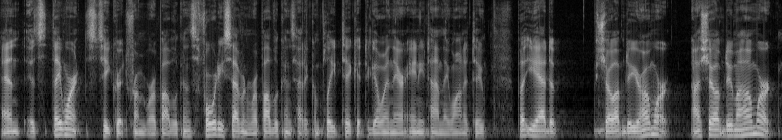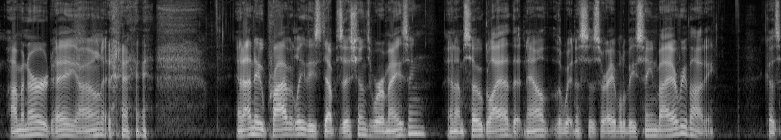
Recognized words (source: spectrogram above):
and it's they weren't secret from Republicans. Forty-seven Republicans had a complete ticket to go in there anytime they wanted to, but you had to show up and do your homework. I show up and do my homework. I'm a nerd. Hey, I own it. and I knew privately these depositions were amazing. And I'm so glad that now the witnesses are able to be seen by everybody. Because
